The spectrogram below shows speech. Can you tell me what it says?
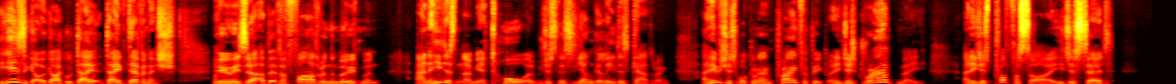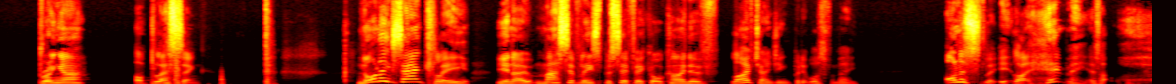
years ago a guy called Dave, Devenish, who is a bit of a father in the movement. And he doesn't know me at all. It was just this younger leaders gathering. And he was just walking around praying for people. And he just grabbed me and he just prophesied. He just said, bringer of blessing. Not exactly, you know, massively specific or kind of life changing, but it was for me. Honestly, it like hit me. It was like, oh,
